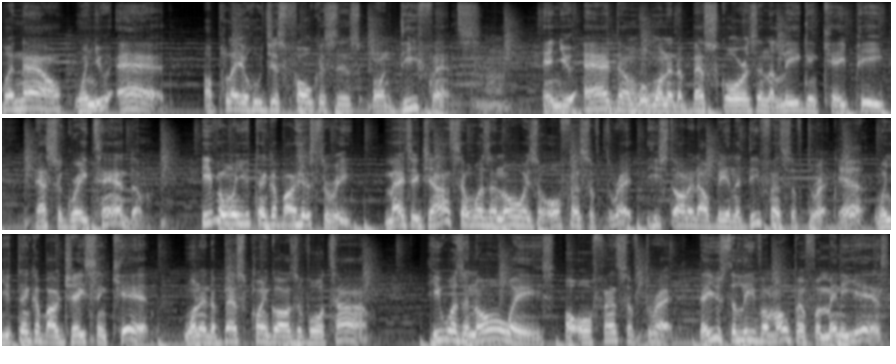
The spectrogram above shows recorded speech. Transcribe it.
But now, when you add a player who just focuses on defense, mm-hmm and you add them with one of the best scorers in the league in KP, that's a great tandem. Even when you think about history, Magic Johnson wasn't always an offensive threat. He started out being a defensive threat. Yeah. When you think about Jason Kidd, one of the best point guards of all time, he wasn't always an offensive threat. They used to leave him open for many years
